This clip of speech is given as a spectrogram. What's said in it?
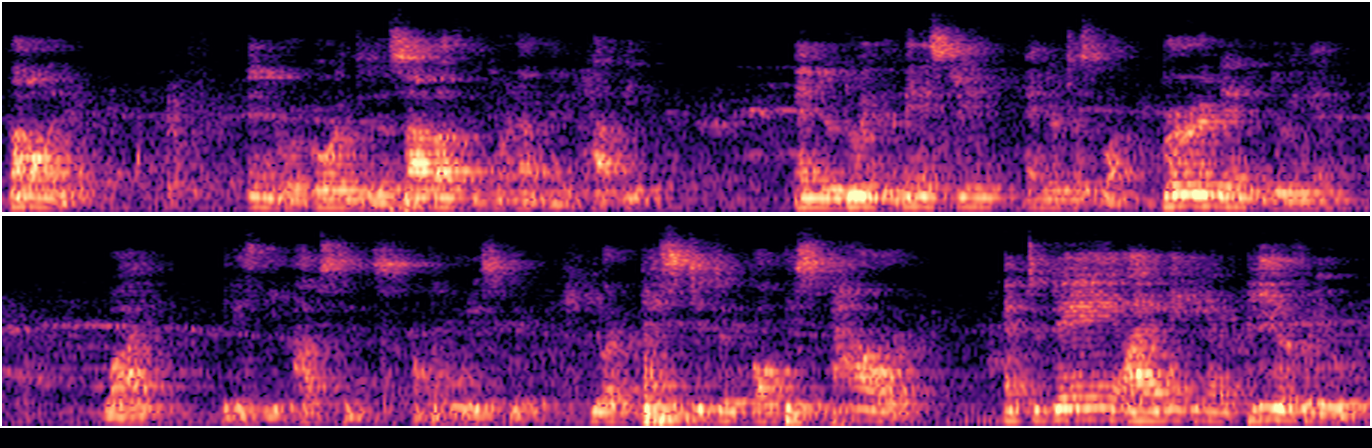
Tama? And you are going to the Sabbath and you're not very happy and you're doing the ministry and you're just what? Burdened in doing it. Why? It is the absence of the Holy Spirit. You are destitute of this power. And today I am making an appeal for you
